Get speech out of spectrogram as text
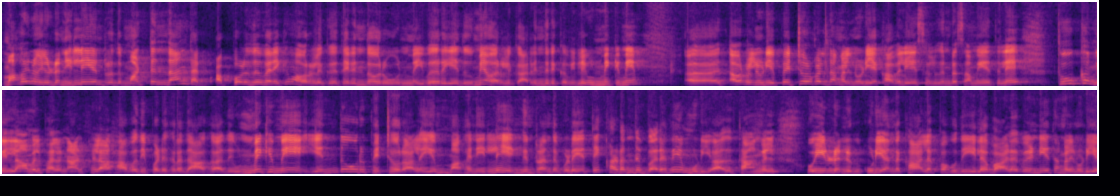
மகன் உயிருடன் இல்லை என்றது மட்டும்தான் தற்- அப்பொழுது வரைக்கும் அவர்களுக்கு தெரிந்த ஒரு உண்மை. வேறு எதுவுமே அவர்களுக்கு அறிந்திருக்கவில்லை. உண்மைக்குமே அவர்களுடைய பெற்றோர்கள் தங்களுடைய கவலையை சொல்கின்ற சமயத்திலே தூக்கம் இல்லாமல் பல நாட்களாக அவதிப்படுகிறதாக அது உண்மைக்குமே எந்த ஒரு பெற்றோராலையும் மகன் இல்லை என்கின்ற அந்த விடயத்தை கடந்து வரவே முடியாது. தாங்கள் உயிருடன் இருக்கக்கூடிய அந்த காலப்பகுதியில் வாழ வேண்டிய தங்களுடைய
